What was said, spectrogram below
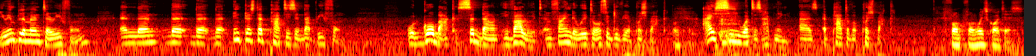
you implement a reform, and then the, the, the interested parties in that reform would go back, sit down, evaluate, and find a way to also give you a pushback. I see what is happening as a part of a pushback. From, from which quarters?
